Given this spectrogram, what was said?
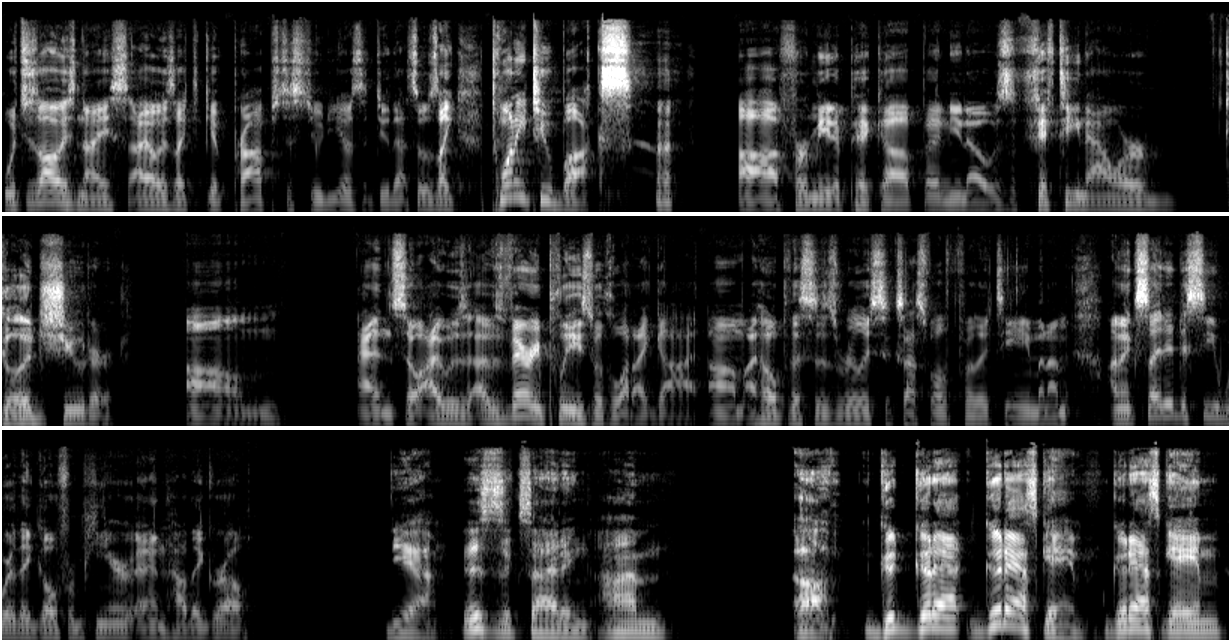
which is always nice. I always like to give props to studios that do that. So it was like 22 bucks uh for me to pick up and you know, it was a 15 hour good shooter. Um and so I was I was very pleased with what I got. Um I hope this is really successful for the team and I'm I'm excited to see where they go from here and how they grow. Yeah, this is exciting. Um, oh, good, good at good ass game, good ass game.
